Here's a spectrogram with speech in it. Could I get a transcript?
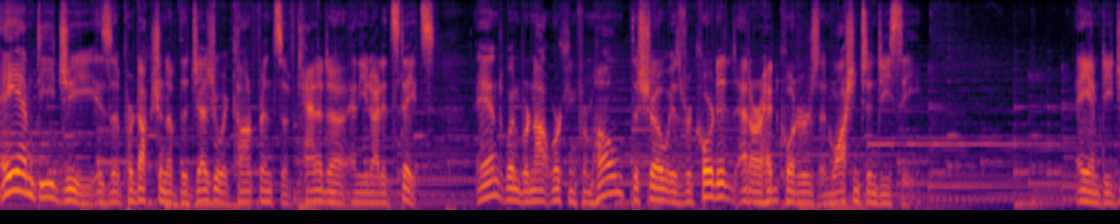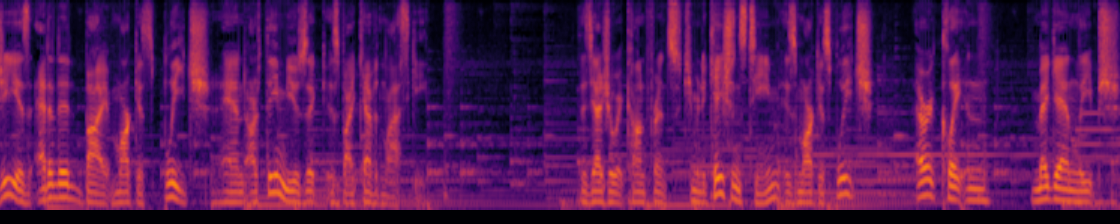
AMDG is a production of the Jesuit Conference of Canada and the United States, and when we're not working from home, the show is recorded at our headquarters in Washington, D.C. AMDG is edited by Marcus Bleech, and our theme music is by Kevin Laskey. The Jesuit Conference communications team is Marcus Bleech, Eric Clayton, Megan Leach,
